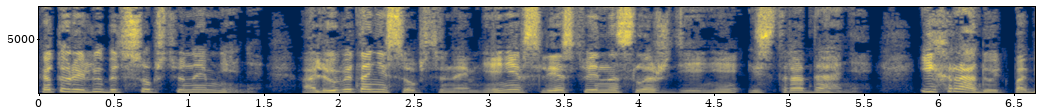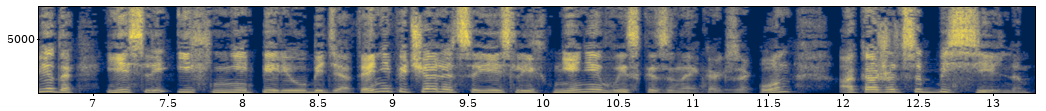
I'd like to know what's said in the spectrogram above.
которые любят собственное мнение, а любят они собственное мнение вследствие наслаждения и страдания. Их радует победа, если их не переубедят, и они печалятся, если их мнение, высказанное как закон, окажется бессильным.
